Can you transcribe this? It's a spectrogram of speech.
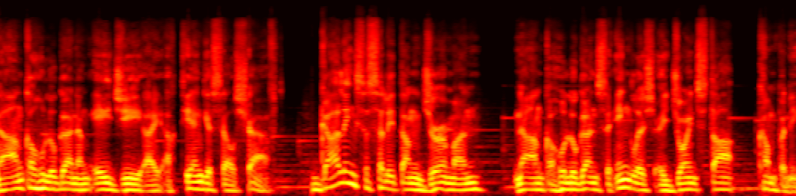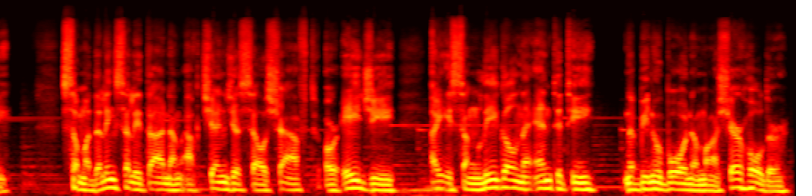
na ang kahulugan ng AG ay Aktiengesellschaft. Galing sa salitang German na ang kahulugan sa English ay Joint Stock Company. Sa madaling salita ng Aktiengesellschaft or AG ay isang legal na entity na binubuo ng mga shareholder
